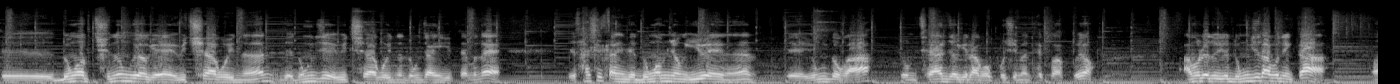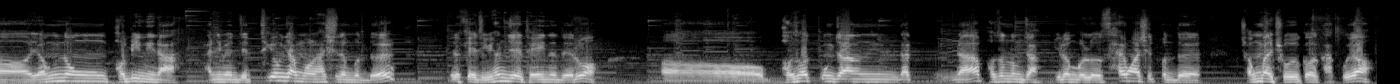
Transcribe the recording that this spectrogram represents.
그 농업진흥구역에 위치하고 있는 농지에 위치하고 있는 농장이기 때문에 이제 사실상 이제 농업용 이외에는 이제 용도가 좀 제한적이라고 보시면 될 것 같고요. 아무래도 이제 농지다 보니까 어, 영농 법인이나 아니면 이제 특용 작물을 하시는 분들 이렇게 지금 현재 되어 있는 대로 어, 버섯 공장이나 버섯 농장 이런 걸로 사용하실 분들 정말 좋을 것 같고요.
